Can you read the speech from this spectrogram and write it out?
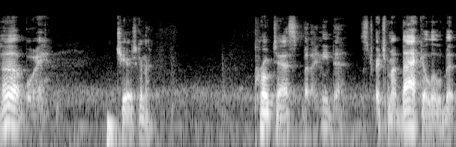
Oh boy. Chair's gonna protest, but I need to stretch my back a little bit.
